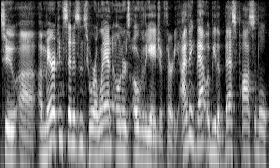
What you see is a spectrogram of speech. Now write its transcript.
to uh, American citizens who are landowners over the age of 30. I think that would be the best possible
